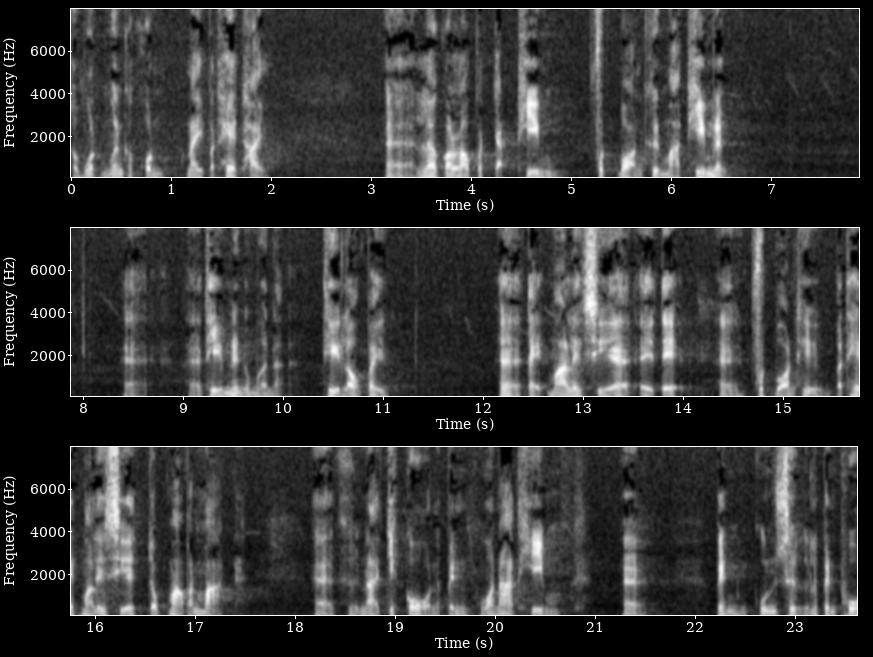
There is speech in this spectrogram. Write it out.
สมมติเหมือนกับคนในประเทศไทย แล้วก็เราก็จัดทีมฟุตบอลขึ้นมาทีมหนึ่งทีมหนึ่งเหมือนอะที่เราไปเตะมาเลเซียเตะฟุตบอลที่ประเทศมาเลเซียจบมาปันมาดคือนายจิโก้เป็นหัวหน้าทีมเป็นกุนสือและเป็นผู้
